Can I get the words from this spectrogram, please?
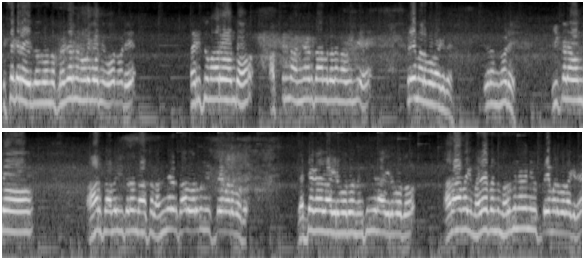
ವೀಕ್ಷಕರೇ, ಇದೊಂದು ಪ್ರೆಷರ್ನ ನೋಡ್ಬೋದು ನೀವು, ನೋಡಿ. ಸರಿಸುಮಾರು ಒಂದು ಹತ್ತರಿಂದ ಹನ್ನೆರಡು ಸಾಲುಗಳನ್ನ ನಾವು ಇಲ್ಲಿ ಸ್ಪ್ರೇ ಮಾಡ್ಬೋದಾಗಿದೆ. ಇದನ್ನು ನೋಡಿ. ಈ ಕಡೆ ಒಂದು ಆರು ಸಾಲು, ಈ ಕಡೆ ಒಂದು ಆರು ಸಾಲು, ಹನ್ನೆರಡು ಸಾಲುವರೆಗೂ ನೀವು ಸ್ಪ್ರೇ ಮಾಡ್ಬೋದು. ಗದ್ದೆಗಳಲ್ಲಾಗಿರ್ಬೋದು ಮೆಣಸಿನ ಗಿಡ ಆಗಿರ್ಬೋದು ಆರಾಮಾಗಿ ಮಳೆ ಬಂದು ಮರುದಿನವೇ ನೀವು ಸ್ಪ್ರೇ ಮಾಡ್ಬೋದಾಗಿದೆ.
